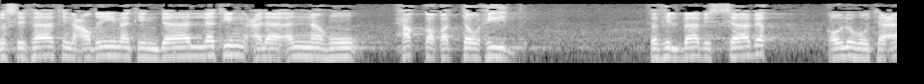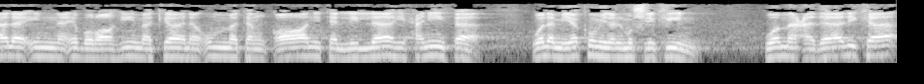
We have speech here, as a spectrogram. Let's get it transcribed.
بصفات عظيمة دالة على أنه حقق التوحيد. ففي الباب السابق قوله تعالى إن إبراهيم كان أمة قانتا لله حنيفا ولم يكن من المشركين. ومع ذلك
